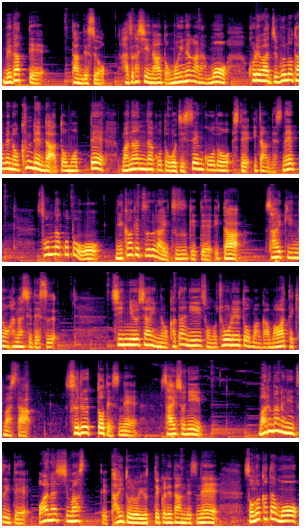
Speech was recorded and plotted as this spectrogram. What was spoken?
目立ってたんですよ。恥ずかしいなと思いながらもこれは自分のための訓練だと思って学んだことを実践行動していたんですね。そんなことを2ヶ月ぐらい続けていた最近の話です。新入社員の方にその朝礼当番が回ってきました。するとですね最初に〇〇についてお話ししますってタイトルを言ってくれたんですね。その方も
